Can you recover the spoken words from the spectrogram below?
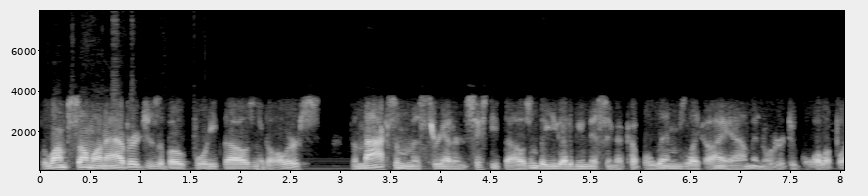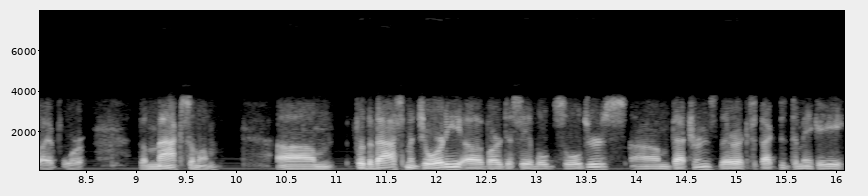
The lump sum on average is about forty thousand dollars. The maximum is three hundred sixty thousand, but you got to be missing a couple limbs like I am in order to qualify for the maximum. Um, for the vast majority of our disabled soldiers, um, veterans, they're expected to make a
